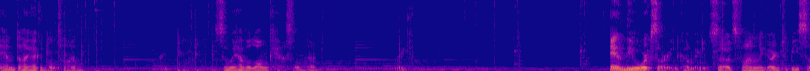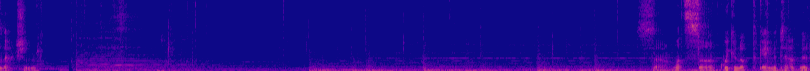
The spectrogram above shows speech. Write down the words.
and diagonal tile. So we have a long castle now. Great. And the orcs are incoming, so it's finally going to be some action. Let's uh, quicken up the game a tad bit.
